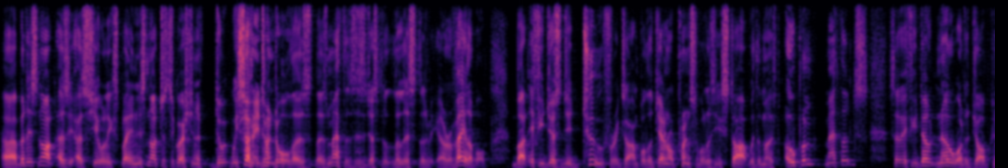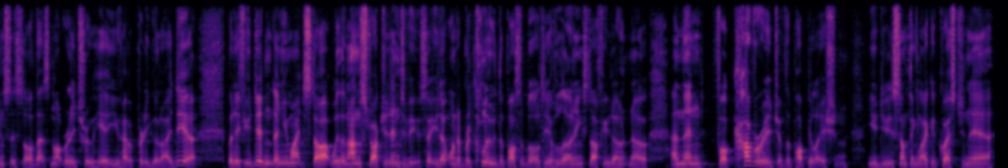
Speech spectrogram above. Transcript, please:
Uh, but it's not, as, as she will explain, it's not just a question of, do, we certainly don't do all those, those methods, this is just the, the list that are available. But if you just did two, for example, the general principle is you start with the most open methods. So if you don't know what a job consists of, that's not really true here, you have a pretty good idea. But if you didn't, then you might start with an unstructured structured interview. So you don't want to preclude the possibility of learning stuff you don't know. And then for coverage of the population, you'd use something like a questionnaire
